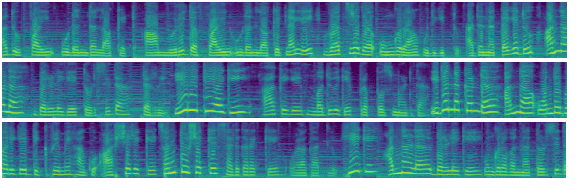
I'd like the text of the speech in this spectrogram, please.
ಅದು ಫೈನ್ ಉಡನ್ ದ ಲಾಕೆಟ್. ಆ ಮುರಿದ ಫೈನ್ ಉಡನ್ ಲಾಕೆಟ್ನಲ್ಲಿ ವಜ್ರದ ಉಂಗುರ ಹುದುಗಿತ್ತು. ಅದನ್ನ ತೆಗೆದು ಅನ್ನಾಳ ಬೆರಳಿಗೆ ತೊಡಿಸಿದ ಟೆರ್ರಿ. ಈ ರೀತಿಯಾಗಿ ಆಕೆಗೆ ಮದುವೆಗೆ ಪ್ರಪೋಸ್ ಮಾಡಿದ. ಇದನ್ನ ಕಂಡ ಅನ್ನ ಒಂದೇ ಬಾರಿಗೆ ದಿಗ್ಭ್ರಮೆ ಹಾಗೂ ಆಶ್ಚರ್ಯಕ್ಕೆ, ಸಂತೋಷಕ್ಕೆ, ಸಡಗರಕ್ಕೆ ಒಳಗಾದ್ಲು. ಹೀಗೆ ಅನ್ನಾಳ ಬೆರಳಿಗೆ ಉಂಗುರವನ್ನ ತೊಡಸಿದ,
